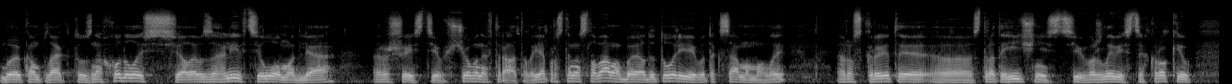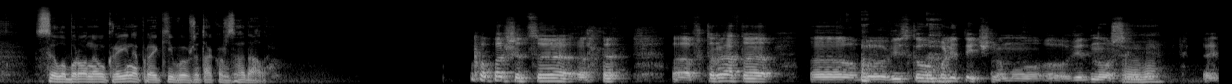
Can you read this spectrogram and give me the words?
боєкомплекту знаходилось, але взагалі в цілому для рашистів, що вони втратили. Я простими словами, аби аудиторії ви так само могли розкрити е, стратегічність і важливість цих кроків Сил оборони України, про які ви вже також згадали. Ну, По-перше, це е, е, втрата е, в військово-політичному е, відношенні. Е,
